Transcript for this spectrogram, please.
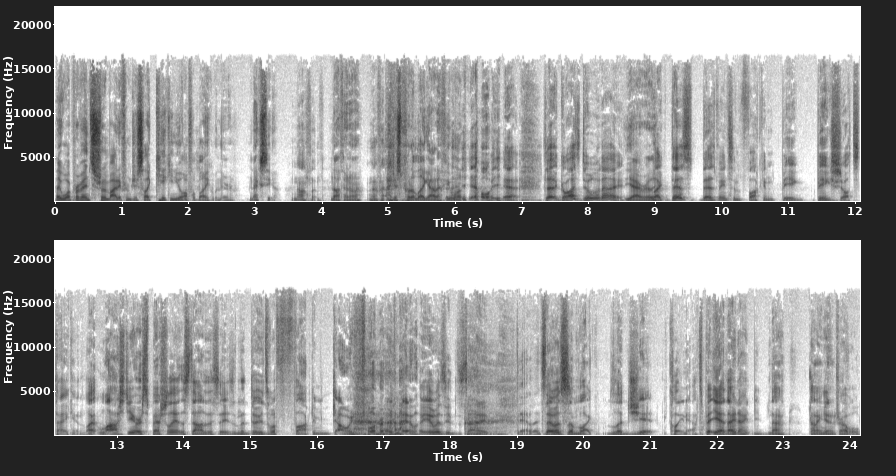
Like, what prevents somebody from just like kicking you off a bike when they're next to you? Nothing. Nothing, huh? You just put a leg out if you want. Yeah, oh yeah, guys do it, eh? Yeah, really? Like there's there's been some fucking big big shots taken. Like last year, especially at the start of the season, the dudes were fucking going for it. Man. Like it was insane. Damn, that's there was some like legit clean outs. But yeah, they don't no, they don't get in trouble.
